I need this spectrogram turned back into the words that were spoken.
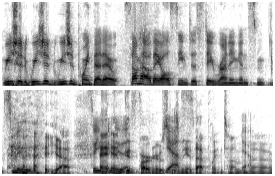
we I should mean- we should we should point that out. Somehow they all seem to stay running and sm- smooth. yeah, So you and, can do and this. good partners Yes. at that point in time, Yeah. uh,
